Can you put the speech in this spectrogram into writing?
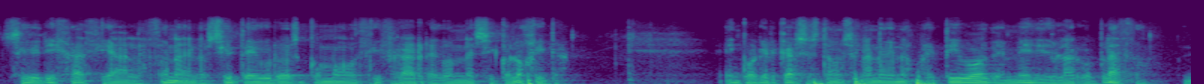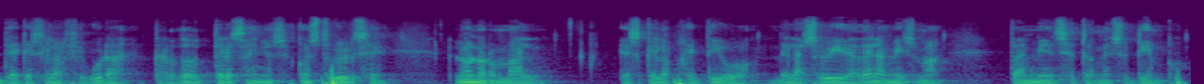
se dirige hacia la zona de los 7 euros como cifra redonda psicológica. En cualquier caso, estamos hablando de un objetivo de medio y largo plazo, ya que si la figura tardó tres años en construirse, lo normal es que el objetivo de la subida de la misma también se tome su tiempo.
